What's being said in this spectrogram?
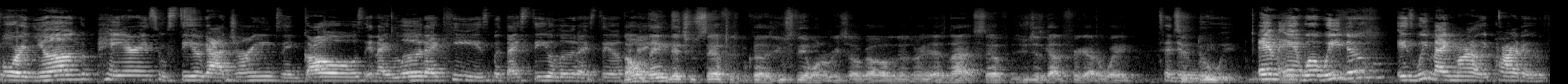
culture. for young parents who still got dreams and goals, and they love their kids, but they still love themselves. Don't think that you selfish because you still want to reach your goals and your dreams. That's not selfish. You just got to figure out a way To to, do do, it. And and what we do is we make Marley part of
